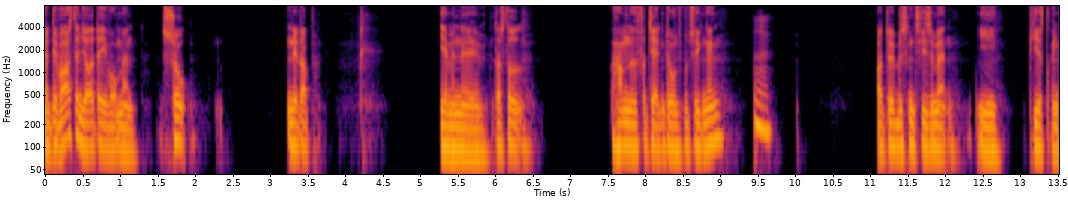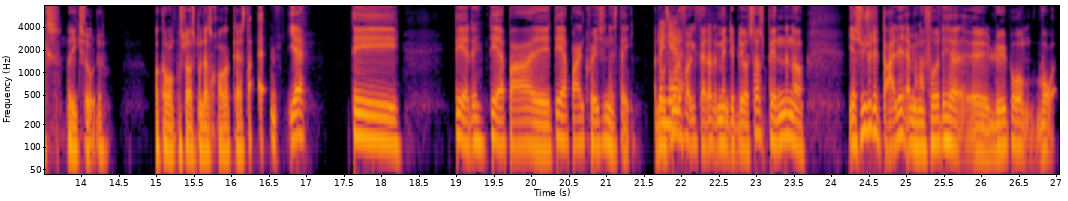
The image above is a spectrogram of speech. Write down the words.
Men det var også den J-dag, hvor man så netop, jamen, øh, der stod ham nede fra Jack Jones butikken, ikke? Mm. Og døbte sin tissemand i pigers drinks, når de ikke så det. Og kommer på slås med deres rockerkaster. Ah, Ja, det, det er det. Det er bare, øh, det er bare en craziness dag. Og det er utroligt, jeg- at folk ikke fatter det, men det bliver jo så spændende, når... Jeg synes jo, det er dejligt, at man har fået det her øh, løberum, hvor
